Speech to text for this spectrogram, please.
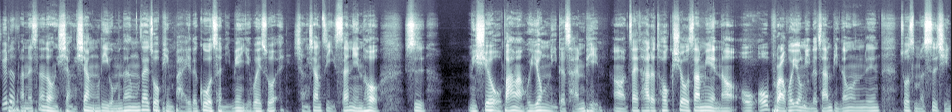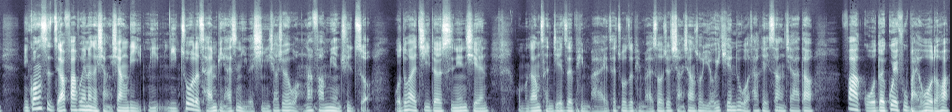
觉得反而是那种想象力。我们当在做品牌的过程里面，也会说，哎，想象自己三年后是 Michelle Obama 会用你的产品啊，在他的 talk show 上面，然后 O Oprah 会用你的产品，然后那边做什么事情。你光是只要发挥那个想象力，你你做的产品还是你的行销就会往那方面去走。我都还记得十年前我们刚承接这品牌，在做这品牌的时候，就想象说有一天如果它可以上架到法国的贵妇百货的话，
